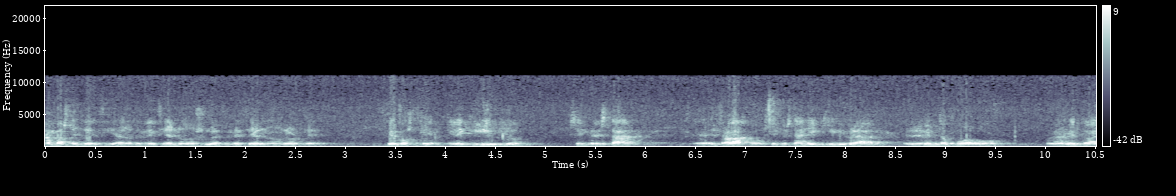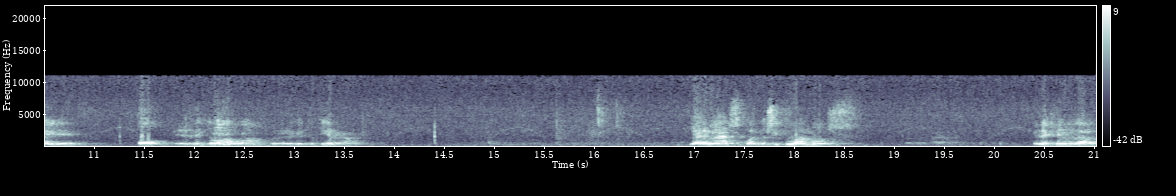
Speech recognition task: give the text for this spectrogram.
ambas tendencias, la tendencia del nodo sur y la tendencia del nodo norte, vemos que el equilibrio siempre está, eh, el trabajo siempre está en equilibrar el elemento fuego con el elemento aire o el elemento agua con el elemento tierra. Y además, cuando situamos el eje nodal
